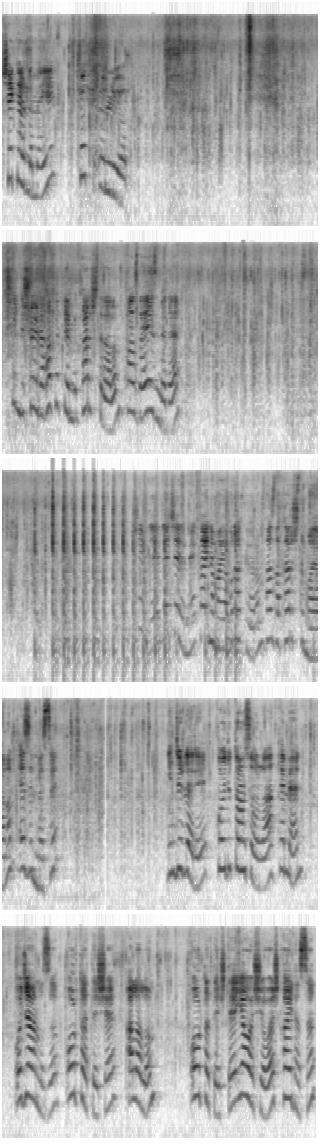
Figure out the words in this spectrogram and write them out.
şekerlemeyi çok önlüyor. Şimdi şöyle hafiften bir karıştıralım. Fazla ezmeden. Şimdi reçelimi kaynamaya bırakıyorum. Fazla karıştırmayalım. Ezilmesin. İncirleri koyduktan sonra hemen ocağımızı orta ateşe alalım. Orta ateşte yavaş yavaş kaynasın.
